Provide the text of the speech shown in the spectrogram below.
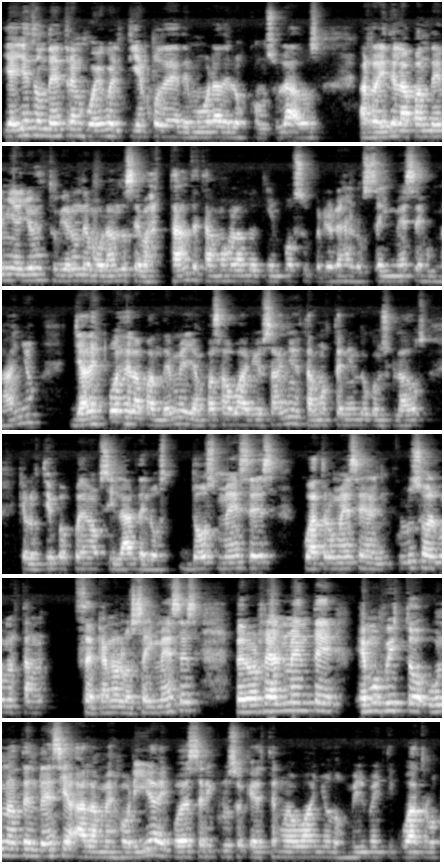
Y ahí es donde entra en juego el tiempo de demora de los consulados a raíz de la pandemia ellos estuvieron demorándose bastante, estábamos hablando de tiempos superiores a los seis meses, un año. Ya después de la pandemia, ya han pasado varios años, estamos teniendo consulados que los tiempos pueden oscilar de los dos meses, cuatro meses, incluso algunos están cercanos a los seis meses, pero realmente hemos visto una tendencia a la mejoría y puede ser incluso que este nuevo año 2024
